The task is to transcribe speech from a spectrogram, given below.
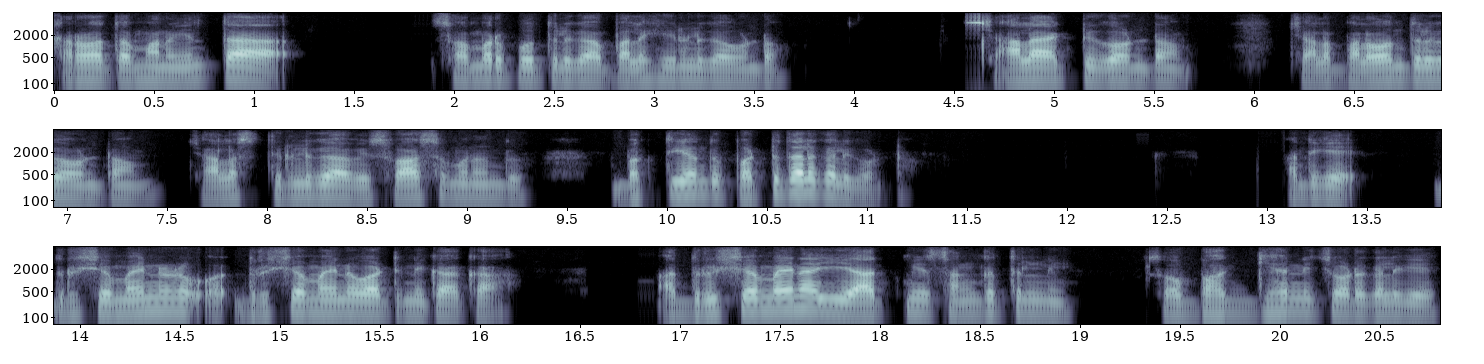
తర్వాత మనం ఇంత సమర్పోతులుగా బలహీనులుగా ఉండం. చాలా యాక్టివ్గా ఉంటాం. చాలా బలవంతులుగా ఉంటాం. చాలా స్థిరులుగా విశ్వాసమునందు భక్తి యందు పట్టుదల కలిగి ఉంటాం. అందుకే దృశ్యమైన దృశ్యమైన వాటిని కాక అదృశ్యమైన ఈ ఆత్మీయ సంగతుల్ని సౌభాగ్యాన్ని చూడగలిగే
